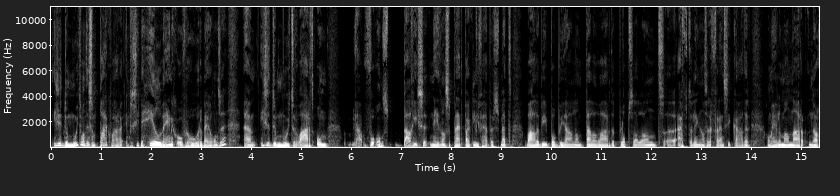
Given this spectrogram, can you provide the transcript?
is het de moeite, want het is een park waar we in principe heel weinig over horen bij ons. Hè? Um, is het de moeite waard om ja, voor ons Belgische, Nederlandse pretparkliefhebbers met Walibi, Bobbejaanland, Bellewaarde, Plopsaland, uh, Efteling als referentiekader om helemaal naar, naar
